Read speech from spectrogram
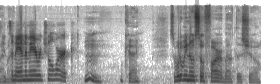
it's an anime original work. Hmm. Okay. So what do we know so far about this show?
